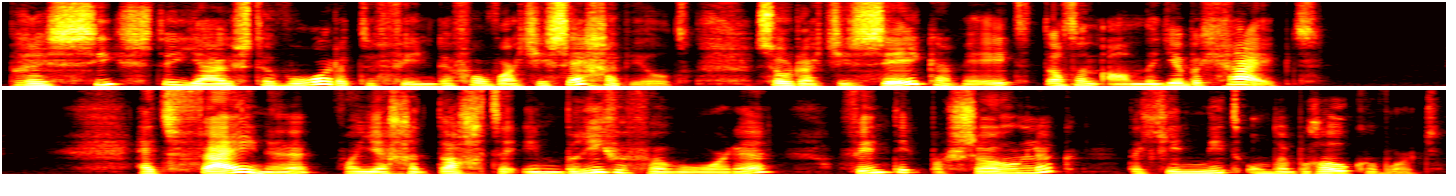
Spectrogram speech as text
Precies de juiste woorden te vinden voor wat je zeggen wilt, zodat je zeker weet dat een ander je begrijpt. Het fijne van je gedachten in brieven verwoorden vind ik persoonlijk dat je niet onderbroken wordt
